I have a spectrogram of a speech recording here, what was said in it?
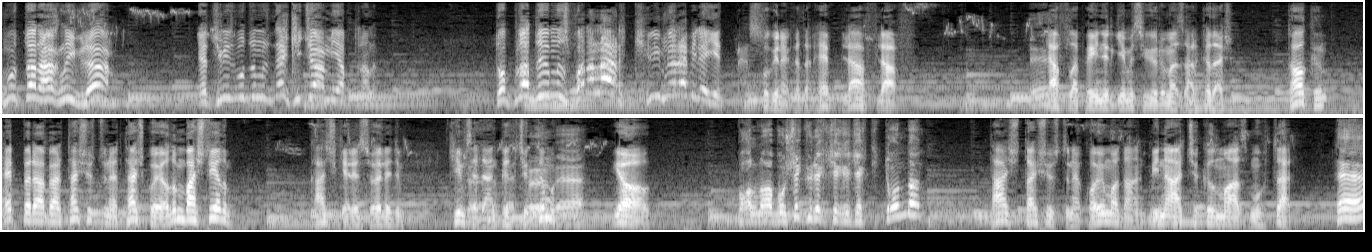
Muhtar haklı İbrahim. Etimiz budumuz ne ki cami yaptıralım. Topladığımız paralar kilimlere bile yetmez. Bugüne kadar hep laf laf. E? Lafla peynir gemisi yürümez arkadaş. Kalkın hep beraber taş üstüne taş koyalım başlayalım. Kaç kere söyledim. Kimseden gık çıktı mı? Yok. Vallahi boşa kürek çekecektik de ondan. Taş taş üstüne koymadan bina çıkılmaz muhtar. He?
